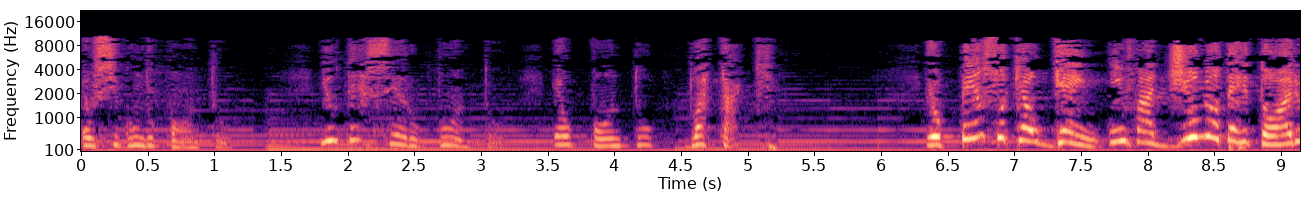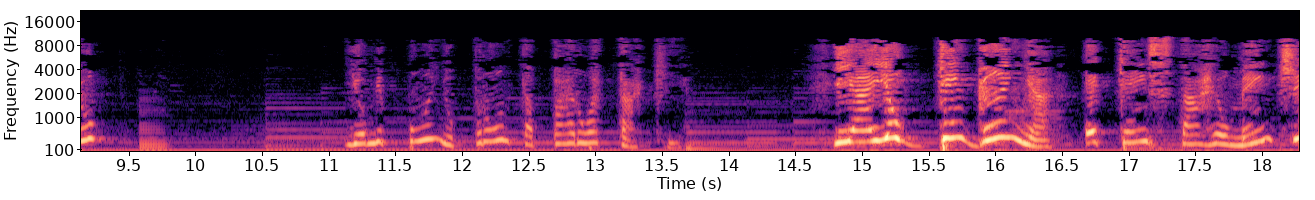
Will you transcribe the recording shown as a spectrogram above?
é o segundo ponto. E o terceiro ponto é o ponto do ataque. Eu penso que alguém invadiu meu território e eu me ponho pronta para o ataque. E aí quem ganha é quem está realmente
